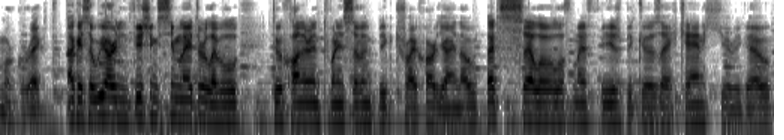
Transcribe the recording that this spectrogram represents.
more correct. Okay, so we are in Fishing Simulator level 227 big tryhard, yeah I know. Let's sell all of my fish because I can, here we go.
